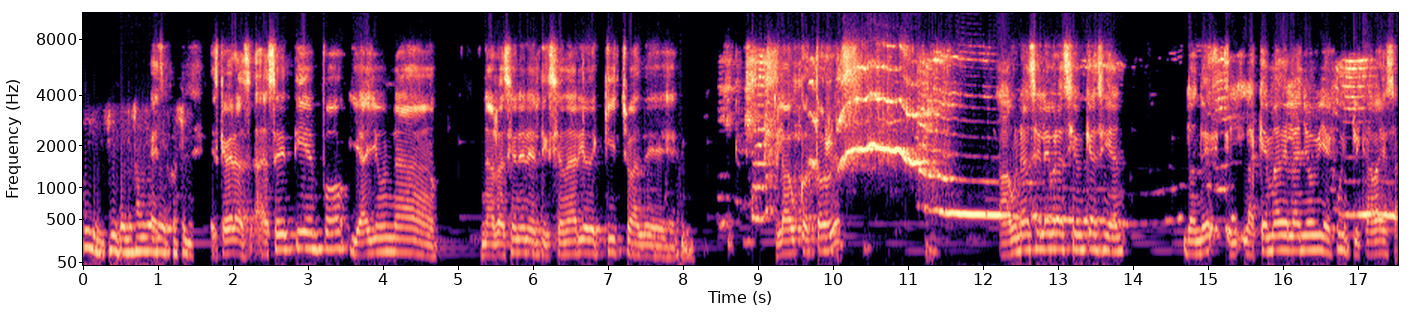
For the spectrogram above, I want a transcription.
Sí, sí, de los años viejos, sí. Es que verás, hace tiempo y hay una narración en el diccionario de Quichua de Glauco Torres a una celebración que hacían donde la quema del año viejo implicaba eso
